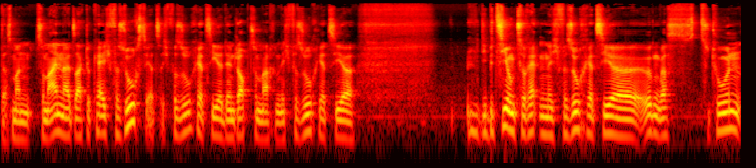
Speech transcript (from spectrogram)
Dass man zum einen halt sagt, okay, ich versuche es jetzt. Ich versuche jetzt hier den Job zu machen. Ich versuche jetzt hier die Beziehung zu retten. Ich versuche jetzt hier irgendwas zu tun.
